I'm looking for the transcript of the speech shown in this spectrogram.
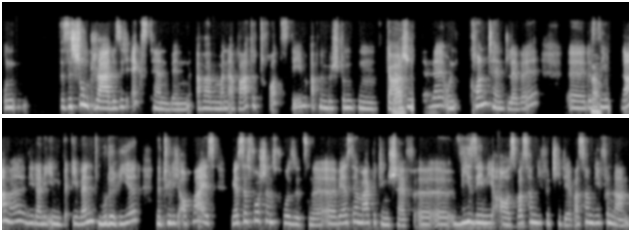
Und das ist schon klar, dass ich extern bin, aber man erwartet trotzdem ab einem bestimmten Gagenlevel ja. und Content-Level, äh, dass ja. die junge Dame, die da die Event moderiert, natürlich auch weiß, wer ist das Vorstandsvorsitzende, äh, wer ist der Marketingchef, äh, äh, wie sehen die aus, was haben die für Titel, was haben die für Namen.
